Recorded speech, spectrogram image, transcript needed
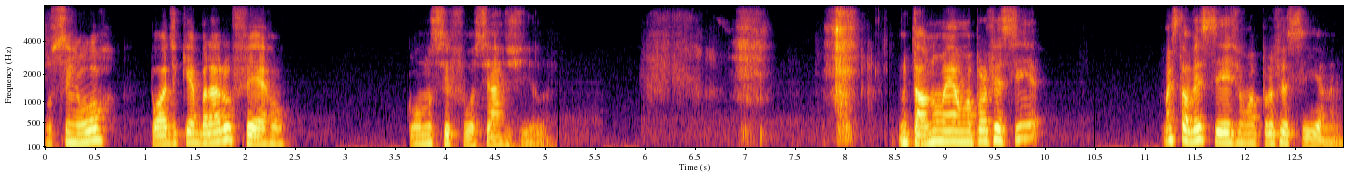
o Senhor pode quebrar o ferro como se fosse argila. Então, não é uma profecia, mas talvez seja uma profecia, né?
